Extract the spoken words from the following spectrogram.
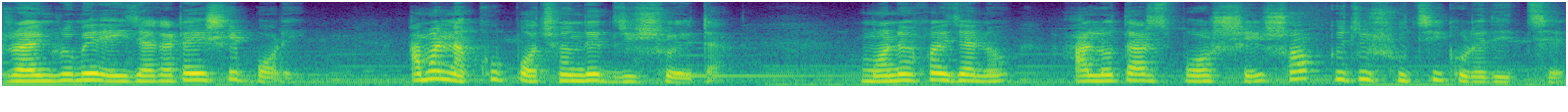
ড্রয়িং রুমের এই জায়গাটা এসে পড়ে। আমার না খুব পছন্দের দৃশ্য এটা। মনে হয় যেন আলো তার স্পর্শে সব কিছু সূচি করে দিচ্ছে।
